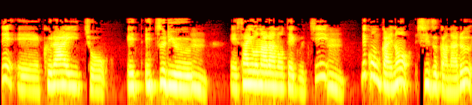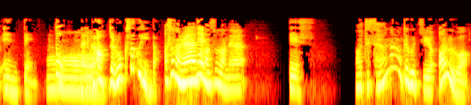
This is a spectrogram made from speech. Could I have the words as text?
で、えー暗い蝶、え越流、うん。えーさよならの手口、うん。で、今回の静かなる炎天となります。あじゃあ6作品だ。あ、そうだね。ねそうだ、そうだね。です。あ、私、さよならの手口あるわ。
